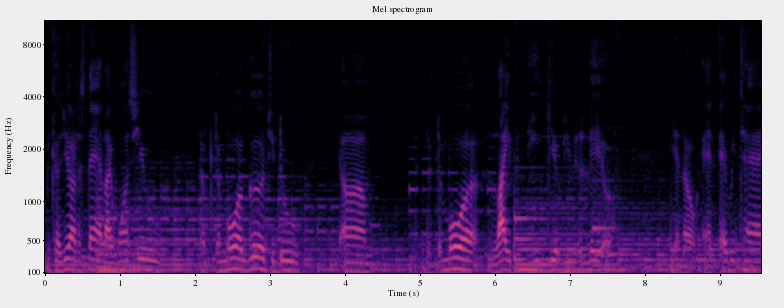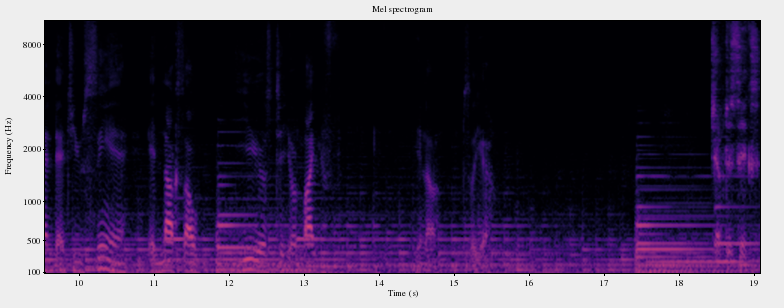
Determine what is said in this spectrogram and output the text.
because you understand, like once you, the, the more good you do, um, the, the more life He gives you to live. You know, and every time that you sin, it knocks off years to your life. You know. So yeah. Chapter 6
